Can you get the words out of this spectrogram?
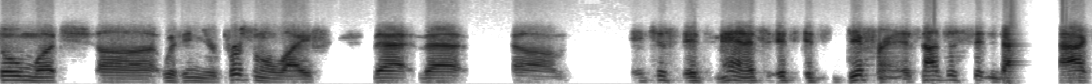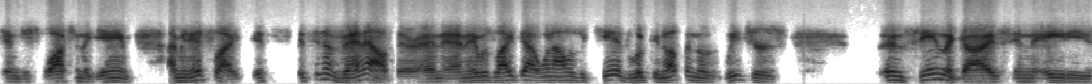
so much uh, within your personal life that that um, it just it's man, it's it's it's different. It's not just sitting back back and just watching the game. I mean, it's like it's it's an event out there, and and it was like that when I was a kid, looking up in those bleachers and seeing the guys in the 80s,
